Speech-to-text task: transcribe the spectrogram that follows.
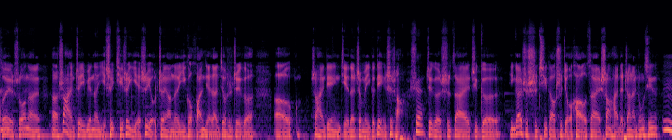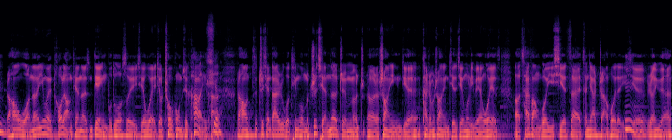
所以说呢，呃，上海这一边呢，也是其实也是有这样的一个环节的，就是这个呃上海电影节的这么一个电影市场。是这个是在这个应该是十七到十九号在上海的展览中心。嗯，然后我呢，因为头两天呢电影不多，所以其实我也就抽空去看了一看是。然后之前大家如果听过我们之前的这么呃上影节看什么上影节的节目里边，我也呃采访过一些在参加展会的一些人员。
